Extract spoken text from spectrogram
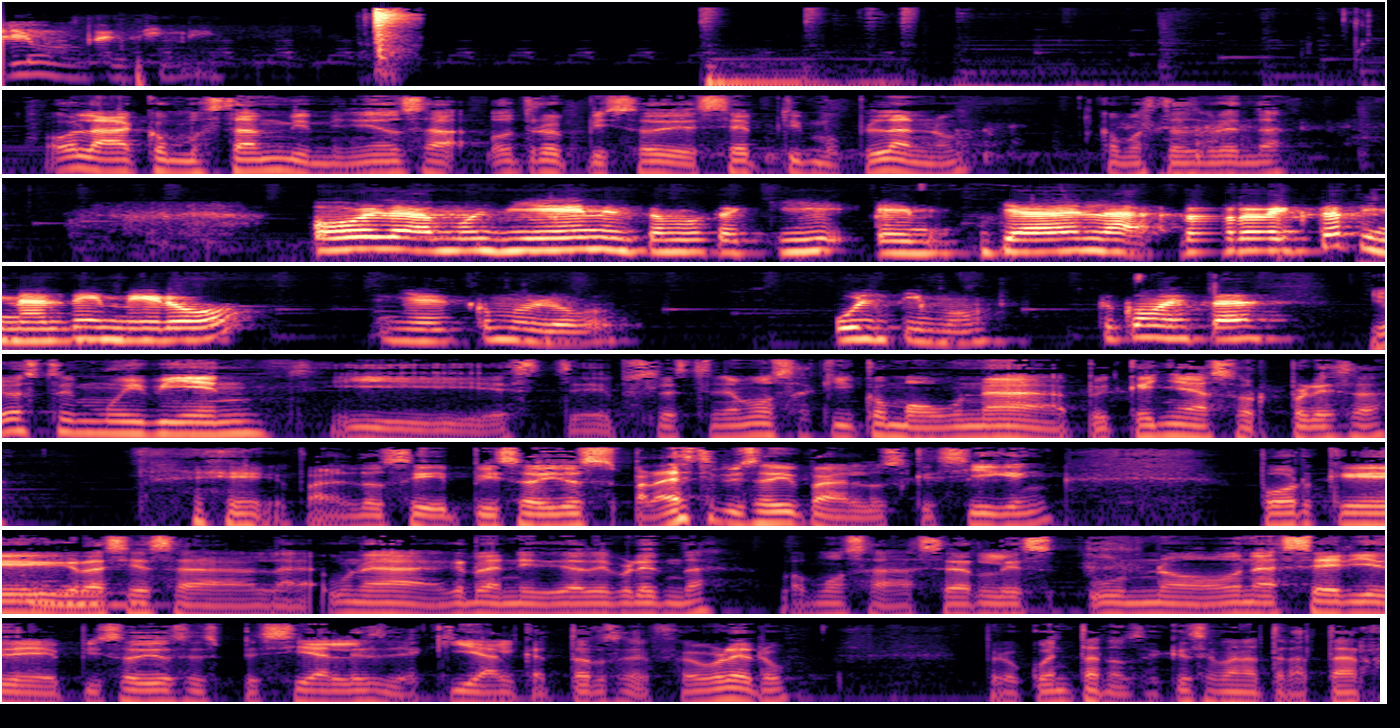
Hablemos de cine. Hola, ¿cómo están? Bienvenidos a otro episodio de Séptimo Plano. ¿Cómo estás, Brenda? Hola, muy bien. Estamos aquí en, ya en la recta final de enero. Ya es como lo último. ¿Tú cómo estás? Yo estoy muy bien y este pues les tenemos aquí como una pequeña sorpresa para los episodios, para este episodio y para los que siguen, porque gracias a la- una gran idea de Brenda vamos a hacerles uno, una serie de episodios especiales de aquí al 14 de febrero. Pero cuéntanos de qué se van a tratar.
